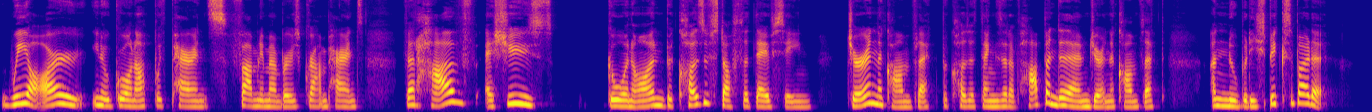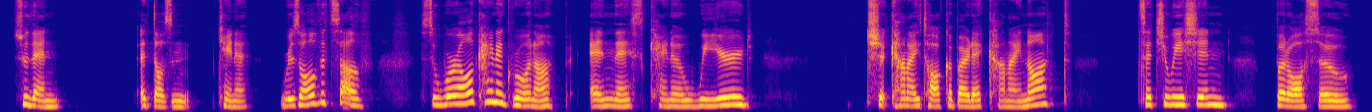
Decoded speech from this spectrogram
we are, you know, growing up with parents, family members, grandparents that have issues going on because of stuff that they've seen during the conflict, because of things that have happened to them during the conflict, and nobody speaks about it. So then it doesn't kind of resolve itself. So we're all kind of growing up in this kind of weird, can I talk about it? Can I not situation? But also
